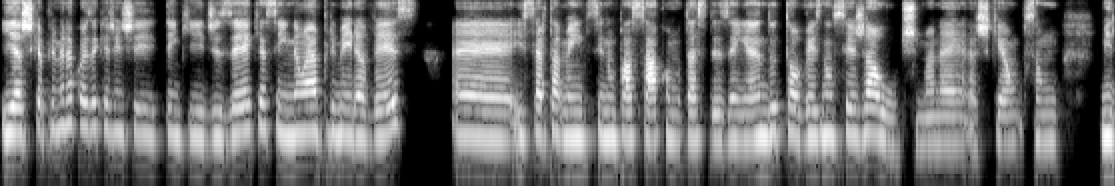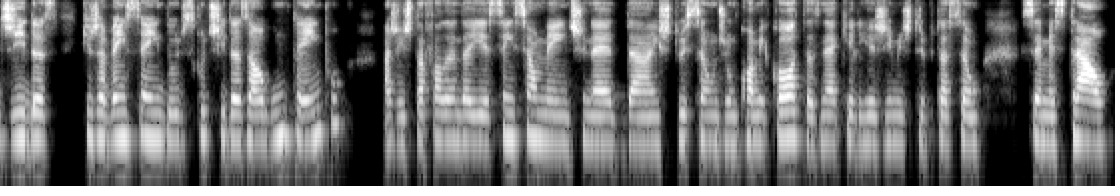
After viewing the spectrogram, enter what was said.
e acho que a primeira coisa que a gente tem que dizer é que, assim, não é a primeira vez, é, e certamente, se não passar como está se desenhando, talvez não seja a última, né, acho que é são medidas que já vêm sendo discutidas há algum tempo, a gente está falando aí essencialmente, né, da instituição de um come-cotas, né, aquele regime de tributação semestral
